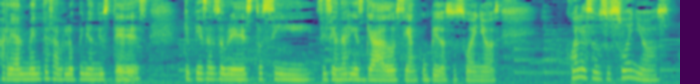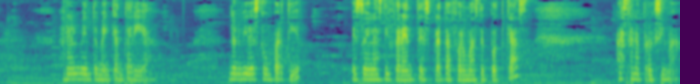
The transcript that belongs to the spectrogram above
realmente saber la opinión de ustedes. ¿Qué piensan sobre esto? Si, si se han arriesgado, si han cumplido sus sueños. ¿Cuáles son sus sueños? Realmente me encantaría. No olvides compartir. Estoy en las diferentes plataformas de podcast. Hasta la próxima.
